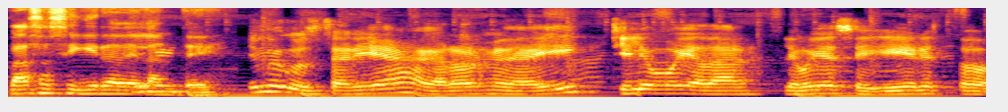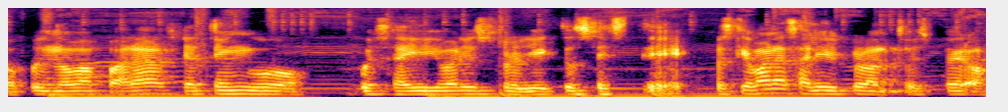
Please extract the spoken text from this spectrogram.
vas a seguir adelante. Sí, me gustaría agarrarme de ahí, sí le voy a dar, le voy a seguir, esto pues no va a parar, ya tengo pues hay varios proyectos este, pues que van a salir pronto, espero.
